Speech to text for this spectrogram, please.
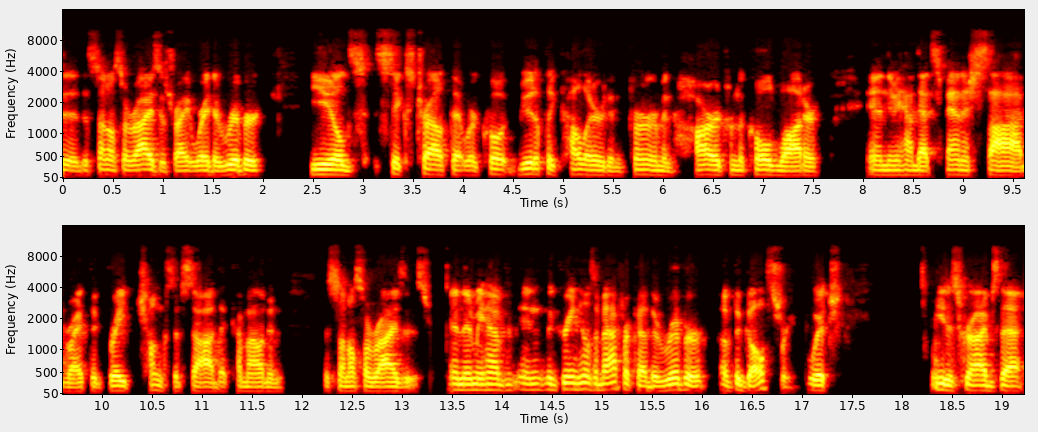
uh, the sun also rises right where the river yields six trout that were quote beautifully colored and firm and hard from the cold water and then we have that spanish sod right the great chunks of sod that come out and the sun also rises and then we have in the green hills of africa the river of the gulf stream which he describes that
